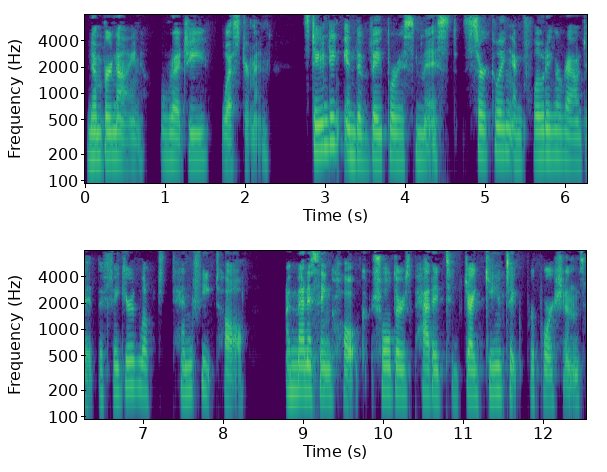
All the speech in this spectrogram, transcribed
Number nine, Reggie Westerman. Standing in the vaporous mist, circling and floating around it, the figure looked 10 feet tall. A menacing hulk, shoulders padded to gigantic proportions,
